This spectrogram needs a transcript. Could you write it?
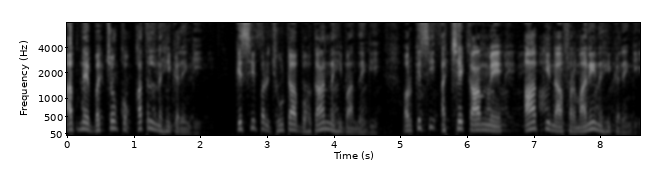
اپنے بچوں کو قتل نہیں کریں گی کسی پر جھوٹا بہتان نہیں باندھیں گی اور کسی اچھے کام میں آپ کی نافرمانی نہیں کریں گی۔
